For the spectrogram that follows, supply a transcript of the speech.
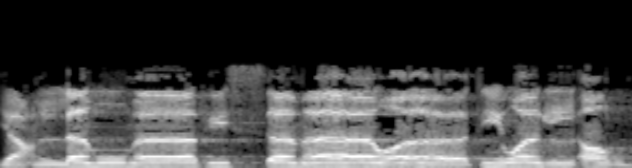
يعلم ما في السماوات والأرض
